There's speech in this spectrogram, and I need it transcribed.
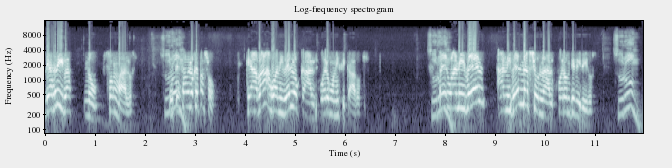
de arriba, no, son malos. ¿Usted sabe lo que pasó? Que abajo a nivel local fueron unificados, pero a nivel a nivel nacional fueron divididos. Surún.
